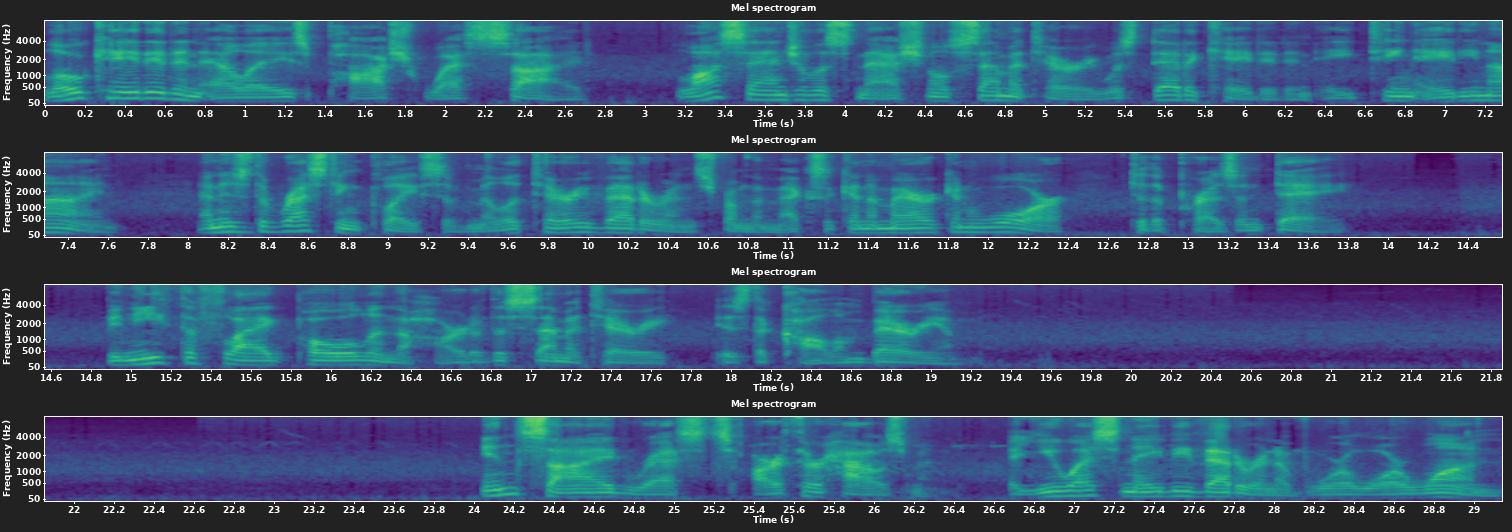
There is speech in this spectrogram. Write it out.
Located in LA's posh west side, Los Angeles National Cemetery was dedicated in 1889 and is the resting place of military veterans from the Mexican American War to the present day. Beneath the flagpole in the heart of the cemetery is the columbarium. Inside rests Arthur Housman, a U.S. Navy veteran of World War I,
